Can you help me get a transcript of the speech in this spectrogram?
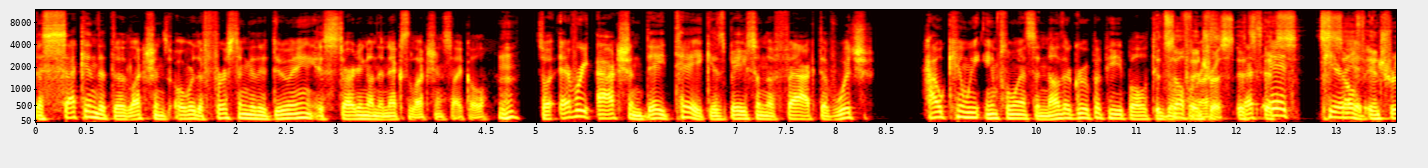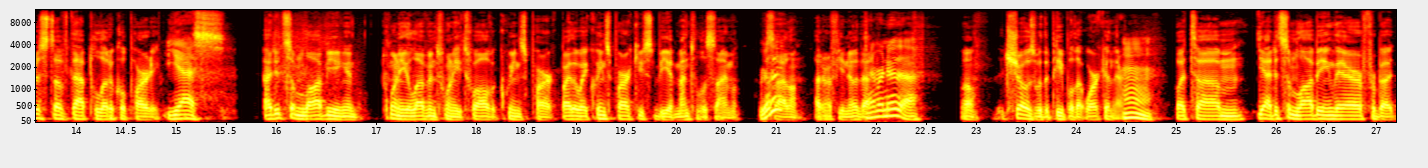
The second that the election's over, the first thing that they're doing is starting on the next election cycle. Mhm. So every action they take is based on the fact of which, how can we influence another group of people to it's vote for us? self-interest. It's, That's it's it. Self-interest of that political party. Yes. I did some lobbying in 2011, 2012 at Queens Park. By the way, Queens Park used to be a mental asylum. Really? Asylum. I don't know if you know that. I never knew that. well, it shows with the people that work in there. Hmm. But um, yeah, I did some lobbying there for about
